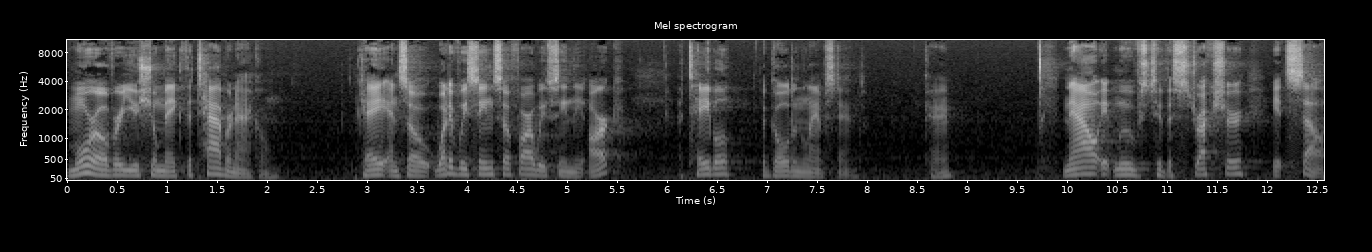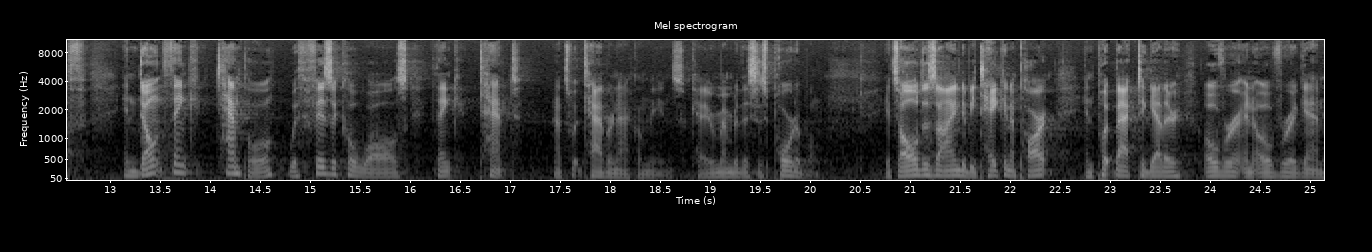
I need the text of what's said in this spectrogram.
Moreover, you shall make the tabernacle. Okay, and so what have we seen so far? We've seen the ark, a table, a golden lampstand. Okay? Now it moves to the structure itself. And don't think temple with physical walls, think tent. That's what tabernacle means. Okay? Remember, this is portable. It's all designed to be taken apart and put back together over and over again.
